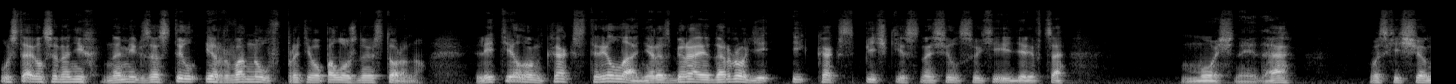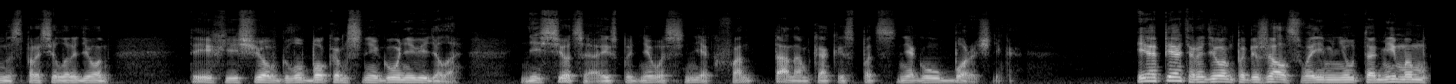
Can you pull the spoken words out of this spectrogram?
уставился на них, на миг застыл и рванул в противоположную сторону. Летел он, как стрела, не разбирая дороги, и как спички сносил сухие деревца. Мощные, да? Восхищенно спросил Родион. Ты их еще в глубоком снегу не видела. Несется, а из-под него снег фонтаном, как из-под снегоуборочника. И опять Родион побежал своим неутомимым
